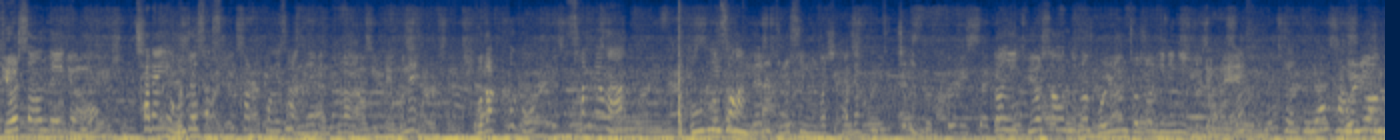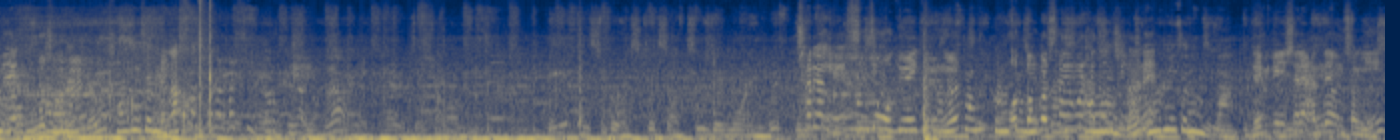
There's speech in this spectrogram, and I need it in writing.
듀얼 사운드의 경우 차량의 운전석 스피커를 통해서 안내 멘 들을 수 있는 것이 가장 큰 특징입니다. 또한 이 듀얼 사운드는 볼륨 조절 기능이 있기 때문에 볼륨의 고절을 내가. 선택을 할수되 차량의 순정 오디오의 기능을 어떤 걸 사용을 하든지 간에 우회전입니다. 내비게이션의 안내 음성이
